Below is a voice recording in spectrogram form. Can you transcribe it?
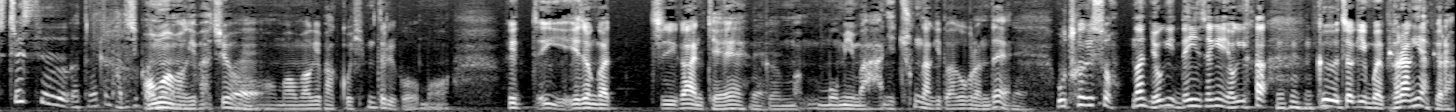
스트레스 같은 거 좀 받으실 것 같아요? 어마어마하게 받죠. 네. 어마어마하게 받고 힘들고 뭐 예전 같지가 않게 네. 그 뭐- 몸이 많이 축나기도 하고 그런데 네. 어떡하겠어. 난 여기 내 인생에 여기가 그 저기 뭐야 벼랑이야 벼랑.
